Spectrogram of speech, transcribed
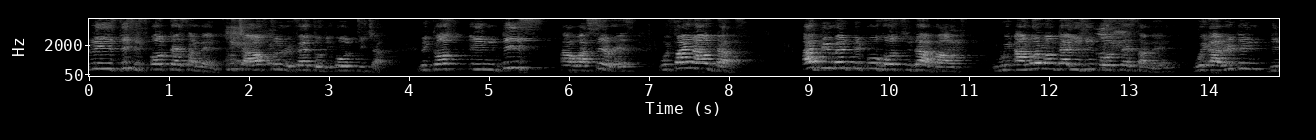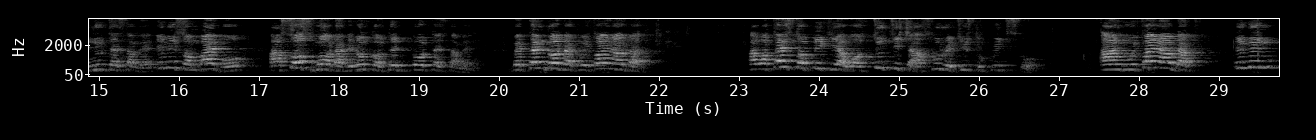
Please, this is Old Testament, which I often refer to the old teacher. Because in this, our series, we find out that argument people hold today about we are no longer using Old Testament, we are reading the New Testament. Even some Bible are so small that they don't contain Old Testament. But thank God that we find out that our first topic here was two teachers who refused to quit school. And we find out that even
